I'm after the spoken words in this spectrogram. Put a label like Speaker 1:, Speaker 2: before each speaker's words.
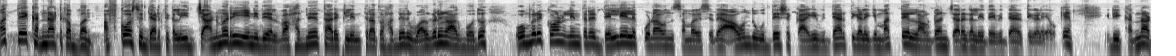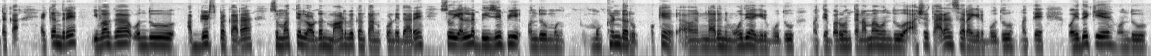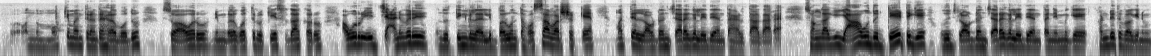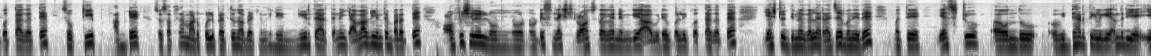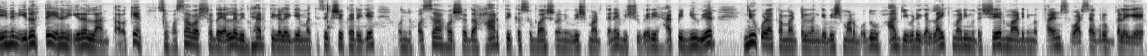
Speaker 1: ಮತ್ತೆ ಕರ್ನಾಟಕ ಬಂದ್. ಅಫ್ಕೋರ್ಸ್ ವಿದ್ಯಾರ್ಥಿಗಳು ಈ ಜಾನ್ವರಿ ಏನಿದೆ ಅಲ್ವಾ? ಹದಿನೈದು ತಾರೀಕುಲಿಂತ ಅಥವಾ ಹದಿನೈದು ಒಳಗಡೆನೂ ಆಗ್ಬೋದು. ಒಮ್ರಿಕಾನ್ಲಿಂತ ದೆಹಲಿಯಲ್ಲಿ ಕೂಡ ಒಂದು ಸಂಭವಿಸಿದೆ. ಆ ಒಂದು ಉದ್ದೇಶಕ್ಕಾಗಿ ವಿದ್ಯಾರ್ಥಿಗಳಿಗೆ ಮತ್ತೆ ಲಾಕ್ಡೌನ್ ಜರಗಲಿದೆ ವಿದ್ಯಾರ್ಥಿಗಳಿಗೆ ಓಕೆ ಇಡೀ ಕರ್ನಾಟಕ. ಯಾಕಂದರೆ ಇವಾಗ ಒಂದು ಅಪ್ಡೇಟ್ಸ್ ಪ್ರಕಾರ ಸೊ ಮತ್ತೆ ಲಾಕ್ಡೌನ್ ಮಾಡಬೇಕಂತ ಅಂದ್ಕೊಂಡಿದ್ದಾರೆ ಸೊ ಎಲ್ಲ ಬಿ ಜೆ ಪಿ ಒಂದು ಮುಖಂಡರು ಓಕೆ ನರೇಂದ್ರ ಮೋದಿ ಆಗಿರ್ಬೋದು, ಮತ್ತು ಬರುವಂಥ ನಮ್ಮ ಒಂದು ಅಶೋಕ್ ಆರನ್ ಸರ್ ಆಗಿರ್ಬೋದು, ಮತ್ತು ವೈದ್ಯಕೀಯ ಒಂದು ಒಂದು ಮುಖ್ಯಮಂತ್ರಿ ಅಂತ ಹೇಳ್ಬೋದು. ಸೊ ಅವರು ನಿಮ್ಗೆಲ್ಲ ಗೊತ್ತಿರುವ ಕೆ. ಸುಧಾಕರ್, ಅವರು ಈ ಜಾನ್ವರಿ ಒಂದು ತಿಂಗಳಲ್ಲಿ ಬರುವಂಥ ಹೊಸ ವರ್ಷಕ್ಕೆ ಮತ್ತೆ ಲಾಕ್ಡೌನ್ ಜರಗಲಿದೆ ಅಂತ ಹೇಳ್ತಾ ಇದ್ದಾರೆ. ಸೊ ಹಂಗಾಗಿ ಯಾವ ಒಂದು ಡೇಟ್ಗೆ ಒಂದು ಲಾಕ್ಡೌನ್ ಜರಗಲಿದೆ ಅಂತ ನಿಮಗೆ ಖಂಡಿತವಾಗಿ ನಿಮ್ಗೆ ಗೊತ್ತಾಗುತ್ತೆ. So keep update so subscribe ಮಾಡ್ಕೊಳ್ಳಿ. ಪ್ರತಿಯೊಂದು ಅಪ್ಡೇಟ್ ನಿಮಗೆ ನೀಡ್ತಾ ಇರ್ತೇನೆ. ಯಾವಾಗಲಿಂದ ಬರುತ್ತೆ ಆಫಿಷಿಯಲಿ ನೋಟಿಸ್ ನೆಕ್ಸ್ಟ್ ಲಾಂಚ್ದಾಗ ನಿಮಗೆ ಆ ವಿಡಿಯೋ ಬಳಿ ಗೊತ್ತಾಗುತ್ತೆ. ಎಷ್ಟು ದಿನಗಳ ರಜೆ ಬಂದಿದೆ, ಮತ್ತು ಎಷ್ಟು ಒಂದು ವಿದ್ಯಾರ್ಥಿಗಳಿಗೆ ಅಂದರೆ ಏನೇನು ಇರುತ್ತೆ, ಏನೇನು ಇರಲ್ಲ ಅಂತ ಓಕೆ ಸೊ ಹೊಸ ವರ್ಷದ ಎಲ್ಲ ವಿದ್ಯಾರ್ಥಿಗಳಿಗೆ ಮತ್ತು ಶಿಕ್ಷಕರಿಗೆ ಒಂದು ಹೊಸ ವರ್ಷದ ಆರ್ಥಿಕ ಶುಭಾಶಯ ನೀವು ವಿಶ್ ಮಾಡ್ತೇನೆ. Wish you very happy New Year ನೀವು ಕೂಡ ಕಮೆಂಟಲ್ಲಿ ನನಗೆ ವಿಶ್ ಮಾಡ್ಬೋದು. ಹಾಗೆ ವಿಡಿಯೋಗೆ ಲೈಕ್ ಮಾಡಿ ಮತ್ತು ಶೇರ್ ಮಾಡಿ ನಿಮ್ಮ ಫ್ರೆಂಡ್ಸ್ ವಾಟ್ಸಪ್ ಗ್ರೂಪ್ಗಳಿಗೆ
